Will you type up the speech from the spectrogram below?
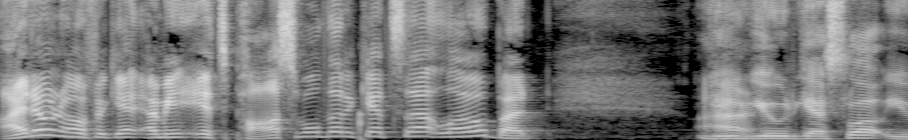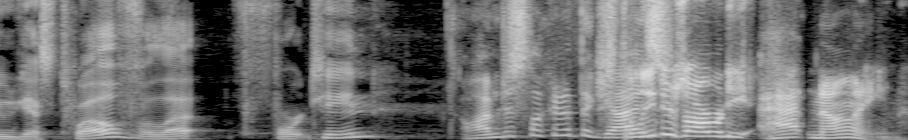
I don't know if it get. I mean, it's possible that it gets that low, but You, you would guess low. You would guess 12, 11, 14? oh, I'm just looking at the guys. the leader's already at nine.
